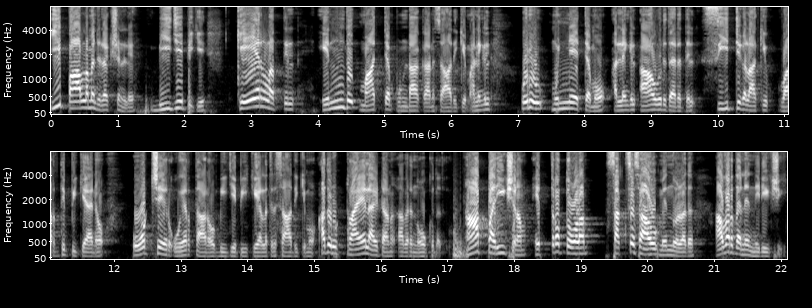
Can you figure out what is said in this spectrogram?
ഈ പാർലമെന്റ് ഇലക്ഷനിൽ ബി ജെ പിക്ക് കേരളത്തിൽ എന്ത് മാറ്റം ഉണ്ടാക്കാൻ സാധിക്കും? അല്ലെങ്കിൽ ഒരു മുന്നേറ്റമോ അല്ലെങ്കിൽ ആ ഒരു തരത്തിൽ സീറ്റുകളാക്കി വർദ്ധിപ്പിക്കാനോ വോട്ട് ഷെയർ ഉയർത്താനോ ബി ജെ പി കേരളത്തിൽ സാധിക്കുമോ അതൊരു ട്രയലായിട്ടാണ് അവർ നോക്കുന്നത്. ആ പരീക്ഷണം എത്രത്തോളം സക്സസ് ആവും എന്നുള്ളത് അവർ തന്നെ നിരീക്ഷിക്കും.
